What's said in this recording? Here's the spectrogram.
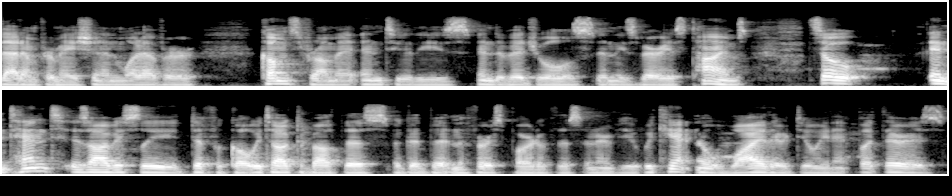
that information and whatever comes from it into these individuals in these various times. So intent is obviously difficult. We talked about this a good bit in the first part of this interview. We can't know why they're doing it, but there is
